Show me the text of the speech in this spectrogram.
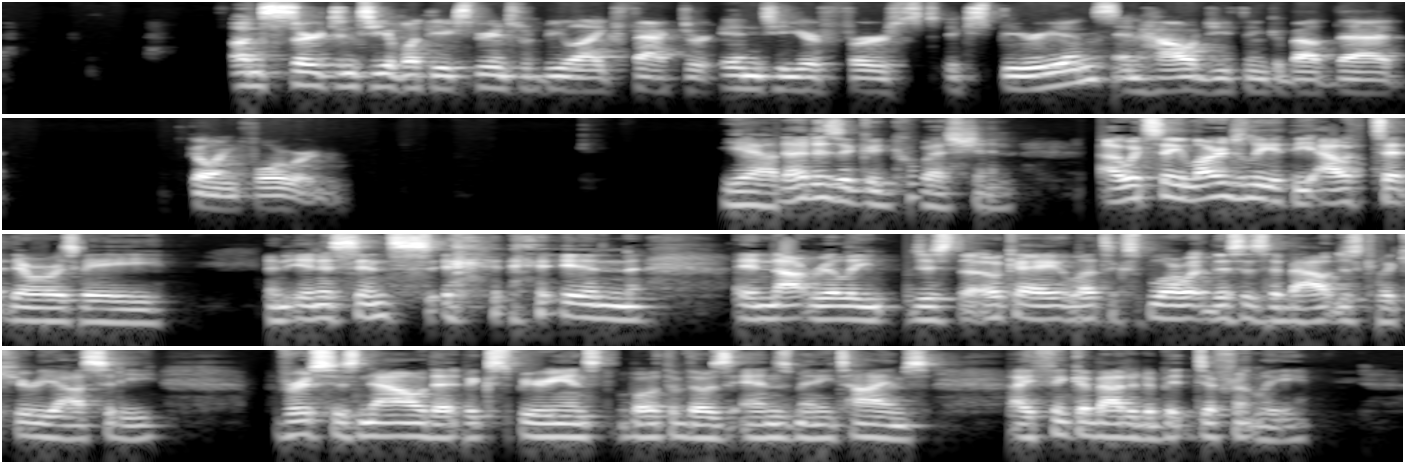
uncertainty of what the experience would be like factor into your first experience? And how do you think about that going forward? Yeah, that is a good question. I would say largely at the outset there was a an innocence in in not really just okay, let's explore what this is about, just kind of a curiosity versus now that I've experienced both of those ends many times, I think about it a bit differently.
